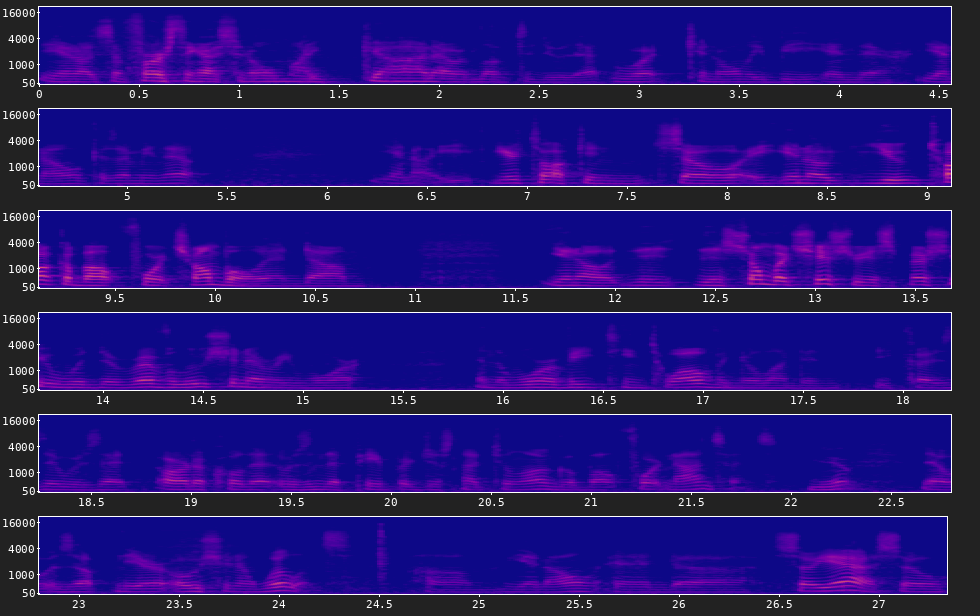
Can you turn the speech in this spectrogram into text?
you know, it's the first thing I said, oh my God, I would love to do that. What can only be in there, you know? Because I mean, that, you know, you're talking, so, you know, you talk about Fort Trumbull and, um, you know, there's, there's so much history, especially with the Revolutionary War and the War of 1812 in New London, because there was that article that was in the paper just not too long ago about Fort Nonsense Yep. that was up near Ocean and Willits, um, you know, and uh, so yeah, so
